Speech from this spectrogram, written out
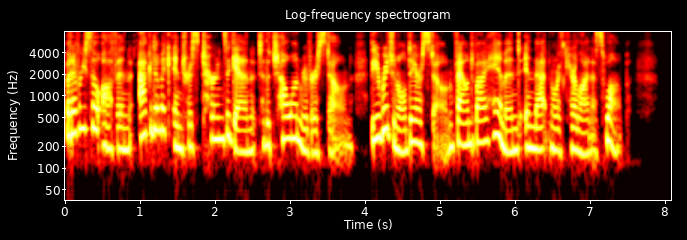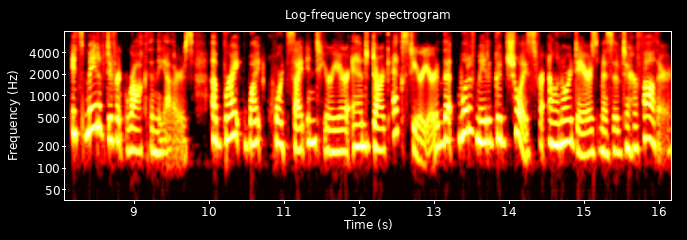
But every so often, academic interest turns again to the Chowan River Stone, the original Dare Stone found by Hammond in that North Carolina swamp. It's made of different rock than the others, a bright white quartzite interior and dark exterior that would have made a good choice for Eleanor Dare's missive to her father.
